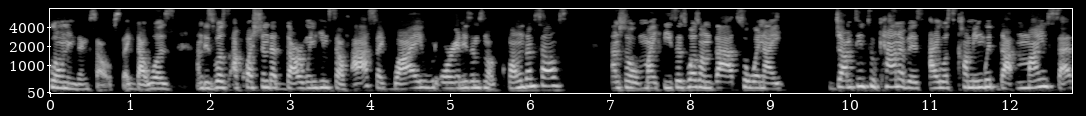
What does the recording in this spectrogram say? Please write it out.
cloning themselves? Like that was, and this was a question that Darwin himself asked, like why would organisms not clone themselves? And so my thesis was on that. So when I jumped into cannabis, I was coming with that mindset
